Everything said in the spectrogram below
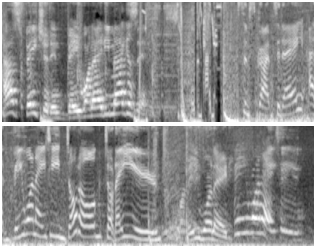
as featured in V180 magazine. Subscribe today at v180.org.au. V180. V180.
